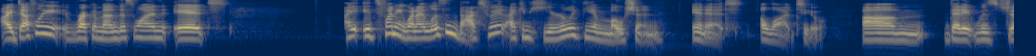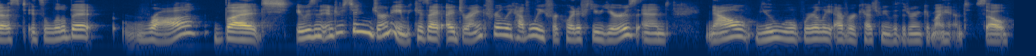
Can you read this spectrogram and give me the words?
I definitely recommend this one. It I, it's funny when I listen back to it, I can hear like the emotion in it a lot too. Um, that it was just it's a little bit raw, but it was an interesting journey because I, I drank fairly heavily for quite a few years, and now you will rarely ever catch me with a drink in my hand. So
